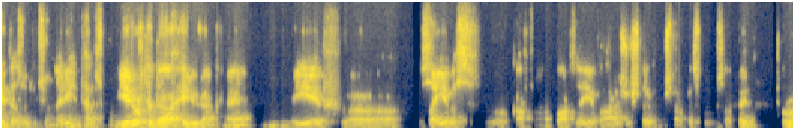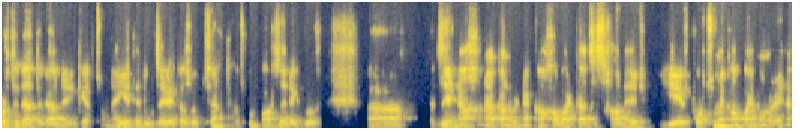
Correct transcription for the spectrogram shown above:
հետազոտությունների ընթացքում։ Երրորդը դա հերյուրանքն է եւ սա եւս կարծում եմ բարձ է եւ անհրաժեշտ է մշտապես խոսապել։ Չորրորդը դա տվյալների կեղծումն է, եթե դուք ձեր հետազոտության ընթացքում բարձել եք, որ ձեր նախնական օրինակ կանխավարկածը սխալ էր եւ փորձում եք անպայմանորեն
